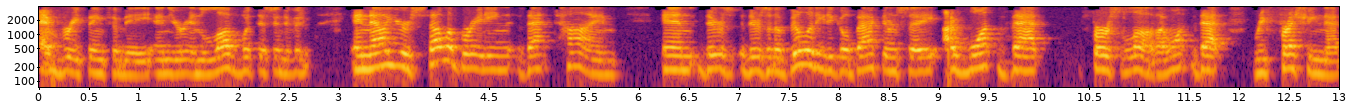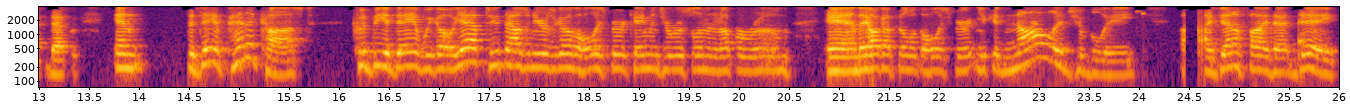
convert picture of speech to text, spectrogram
everything to me and you're in love with this individual. And now you're celebrating that time and there's, there's an ability to go back there and say, I want that first love. I want that refreshing that, that, and the day of Pentecost could be a day if we go, yeah, 2,000 years ago, the Holy Spirit came in Jerusalem in an upper room and they all got filled with the Holy Spirit. And you could knowledgeably uh, identify that day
